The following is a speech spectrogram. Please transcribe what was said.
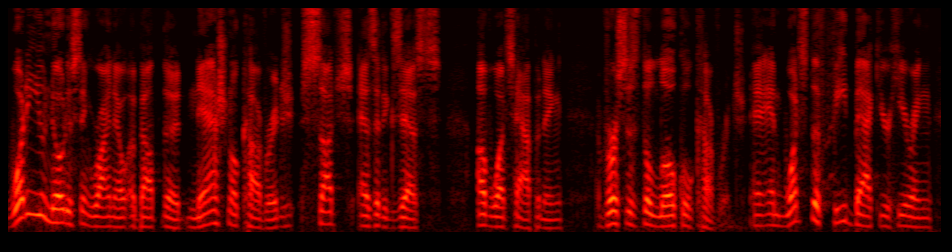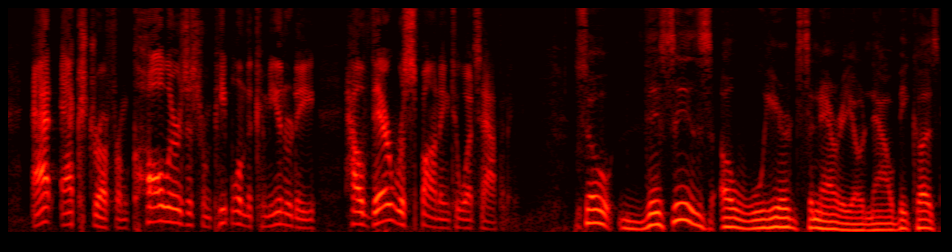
What are you noticing, Rhino, about the national coverage, such as it exists, of what's happening versus the local coverage? And what's the feedback you're hearing at Extra from callers, as from people in the community, how they're responding to what's happening? So this is a weird scenario now because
